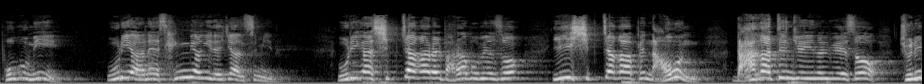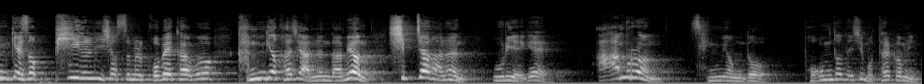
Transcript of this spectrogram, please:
복음이 우리 안에 생명이 되지 않습니다. 우리가 십자가를 바라보면서 이 십자가 앞에 나온 나 같은 죄인을 위해서 주님께서 피 흘리셨음을 고백하고 감격하지 않는다면 십자가는 우리에게 아무런 생명도 복음도 되지 못할 겁니다.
